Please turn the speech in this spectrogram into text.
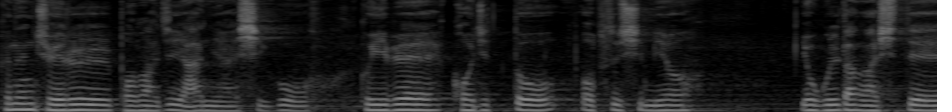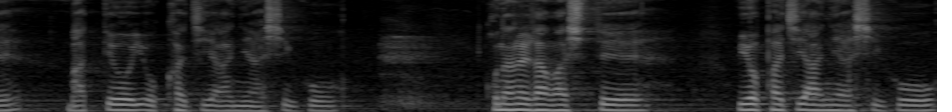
그는 죄를 범하지 아니하시고 그 입에 거짓도 없으시며 욕을 당하시되 맞대어 욕하지 아니하시고 고난을 당하시되 위협하지 아니하시고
